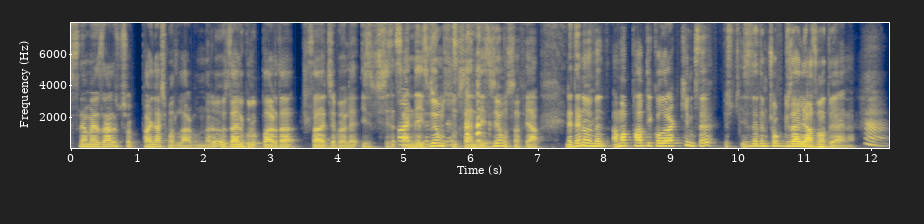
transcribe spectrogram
sinema yazarları çok paylaşmadılar bunları. Özel gruplarda sadece böyle iz- sen de izliyor musun? Sen de izliyor musun falan. Neden öyle ama public olarak kimse "Üst- izledim çok güzel yazmadı yani. Ha.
